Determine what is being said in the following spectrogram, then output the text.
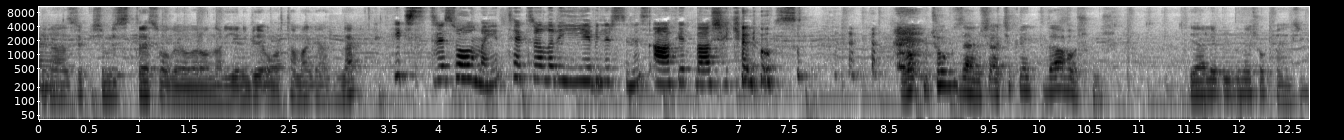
Evet. Birazcık şimdi stres oluyorlar onlar. Yeni bir ortama geldiler. Hiç stres olmayın. Tetraları yiyebilirsiniz. Afiyet bal şeker olsun. Bak bu çok güzelmiş. Açık renkli daha hoşmuş. Diğerleri birbirine çok benziyor.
